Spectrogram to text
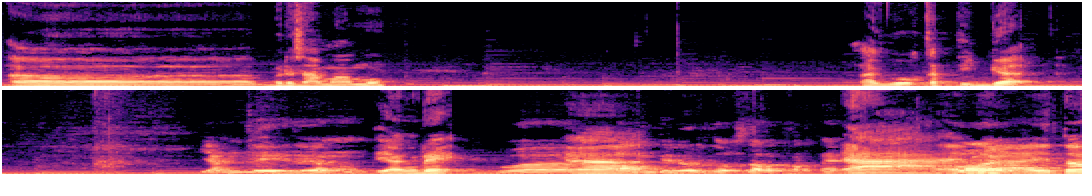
eh bersamamu? Lagu ketiga. Yang D itu yang yang D. gua Ya. bangun tidur chordnya. ya Oh, ya, iya. itu.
